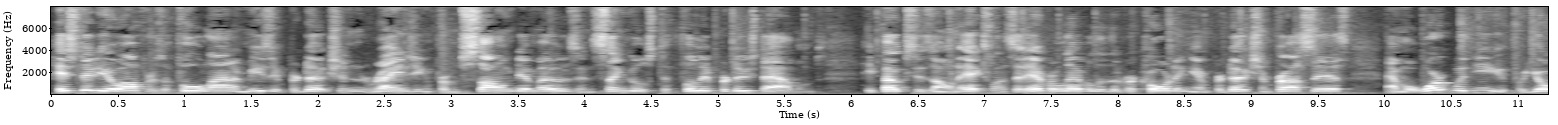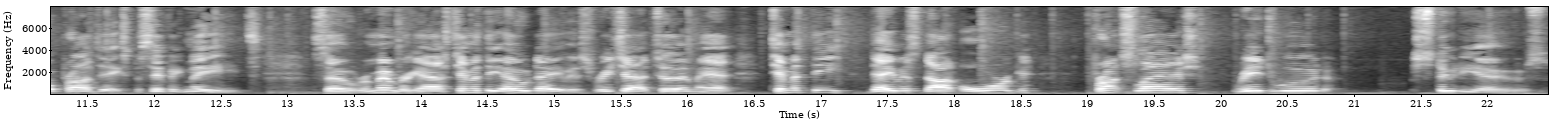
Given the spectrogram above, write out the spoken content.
His studio offers a full line of music production ranging from song demos and singles to fully produced albums. He focuses on excellence at every level of the recording and production process and will work with you for your project specific needs. So remember, guys, Timothy O. Davis, reach out to him at timothydavis.org front slash Ridgewood Studios.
